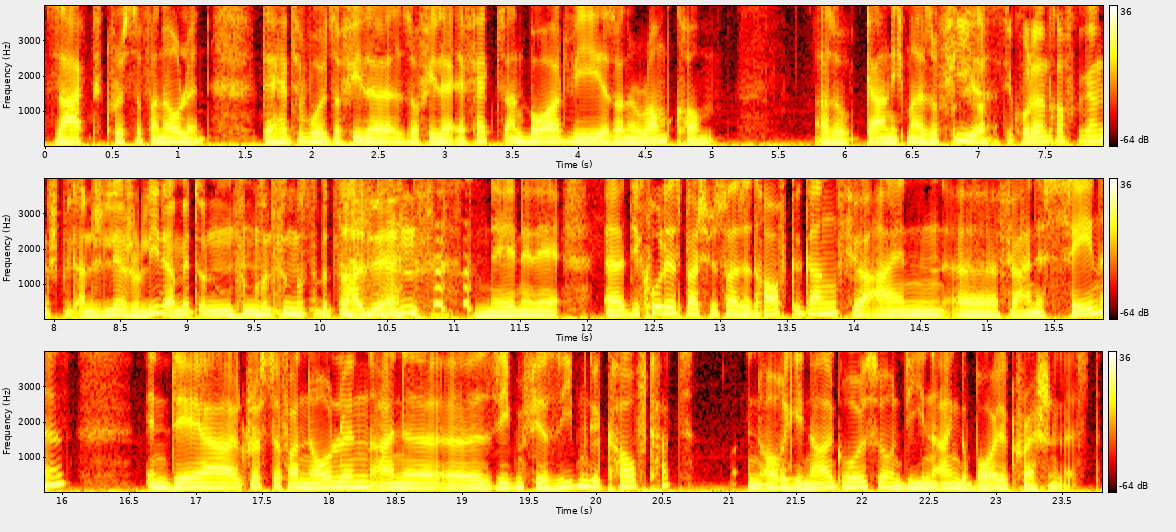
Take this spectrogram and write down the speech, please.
sagt Christopher Nolan. Der hätte wohl so viele, so viele Effekte an Bord wie so eine Rom-Com. Also gar nicht mal so viel. was ist die Kohle dann draufgegangen? Spielt Angelina Jolie da mit und musste musste bezahlt werden? Nee, nee, nee. Äh, die Kohle ist beispielsweise draufgegangen für, ein, äh, für eine Szene, in der Christopher Nolan eine äh, 747 gekauft hat, in Originalgröße, und die in ein Gebäude crashen lässt.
